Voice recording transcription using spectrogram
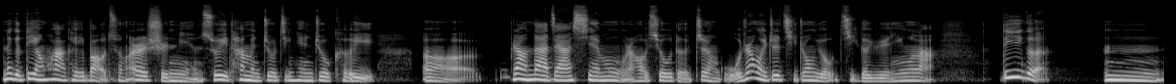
那个电话可以保存二十年，所以他们就今天就可以呃让大家羡慕，然后修得正果。我认为这其中有几个原因啦。第一个，嗯，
